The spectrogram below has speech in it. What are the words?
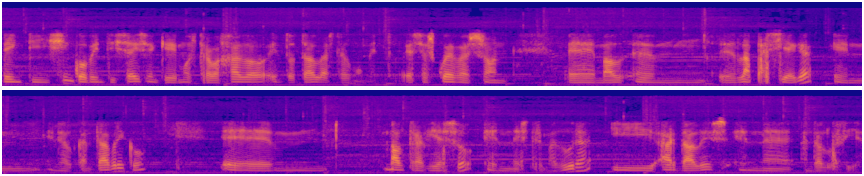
25 o 26 en que hemos trabajado en total hasta el momento. Esas cuevas son eh, em, eh, La Pasiega en, el Cantábrico, eh, Maltravieso en Extremadura y Ardales en Andalucía.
